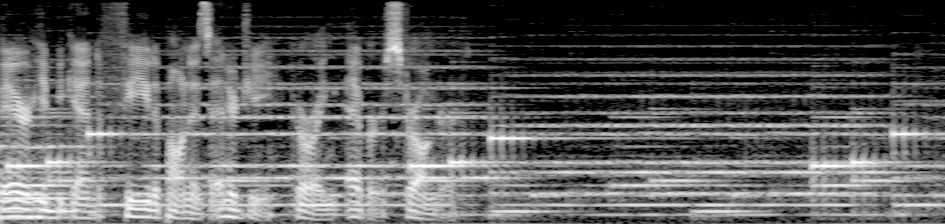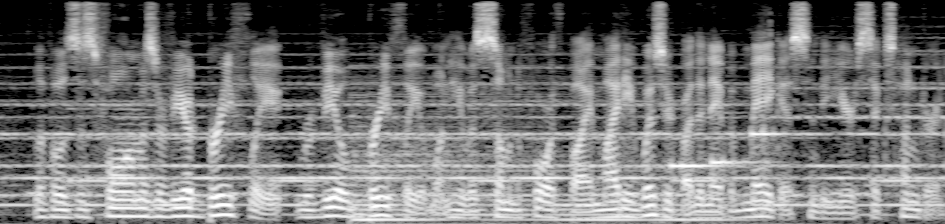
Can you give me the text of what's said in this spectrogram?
There he began to feed upon its energy, growing ever stronger. Lavos' form was revealed briefly, revealed briefly when he was summoned forth by a mighty wizard by the name of Magus in the year 600.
